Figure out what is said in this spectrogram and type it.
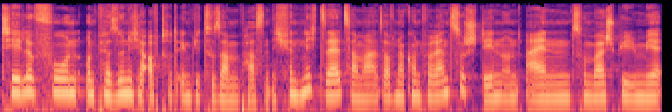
Telefon und persönlicher Auftritt irgendwie zusammenpassen. Ich finde nichts seltsamer, als auf einer Konferenz zu stehen und einen zum Beispiel mir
